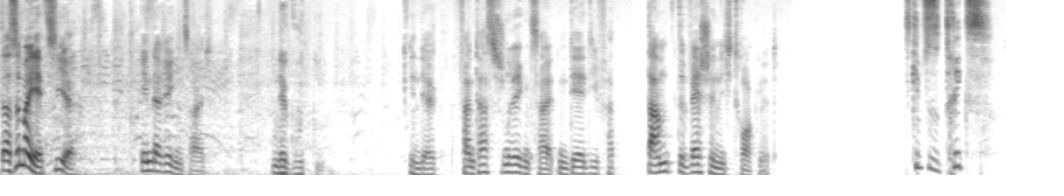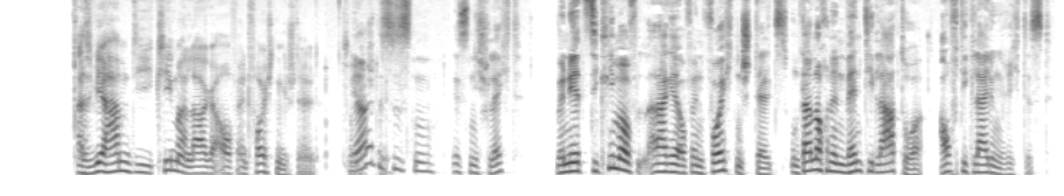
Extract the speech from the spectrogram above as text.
da sind wir jetzt hier. In der Regenzeit. In der guten. In der fantastischen Regenzeit, in der die verdammte Wäsche nicht trocknet. Es gibt so Tricks. Also wir haben die Klimaanlage auf Entfeuchten gestellt. Ja, Beispiel. das ist, ein, ist nicht schlecht. Wenn du jetzt die Klimaanlage auf Entfeuchten stellst und dann noch einen Ventilator auf die Kleidung richtest,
